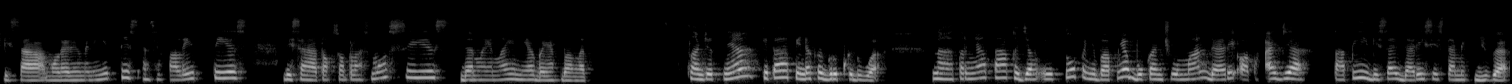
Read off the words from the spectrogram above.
Bisa mulai dari meningitis, encephalitis, bisa toksoplasmosis, dan lain-lain ya, banyak banget. Selanjutnya kita pindah ke grup kedua. Nah, ternyata kejang itu penyebabnya bukan cuma dari otak aja, tapi bisa dari sistemik juga.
